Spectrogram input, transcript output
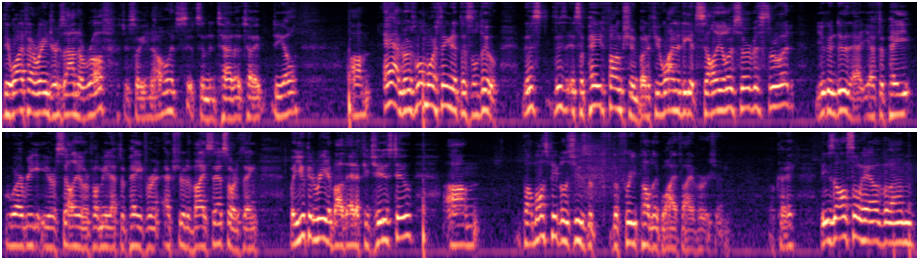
the Wi-Fi Ranger is on the roof, just so you know. It's, it's an antenna type deal. Um, and there's one more thing that this will do. This, this It's a paid function, but if you wanted to get cellular service through it, you can do that. You have to pay, whoever you get your cellular from, you'd have to pay for an extra device, that sort of thing. But you can read about that if you choose to. Um, but most people just use the, the free public Wi-Fi version. Okay, these also have um,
